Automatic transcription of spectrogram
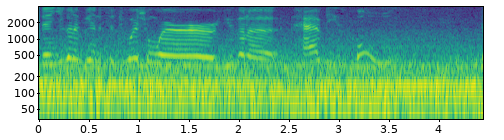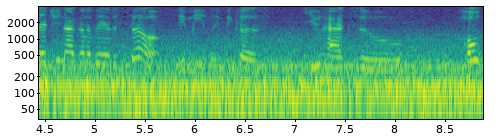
then you're going to be in a situation where you're going to have these pools that you're not going to be able to sell immediately because you had to hope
